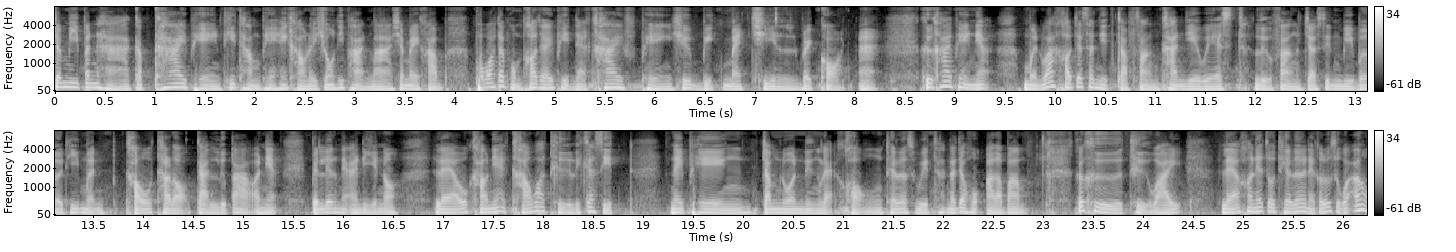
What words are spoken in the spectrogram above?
จะมีปัญหากับค่ายเพลงที่ทำเพลงให้เขาในช่วงที่ผ่านมาใช่ไหมครับ เพราะว่าถ้าผมเข้าใจผิดเนี่ยค่ายเพลงชื่อ Big Machine Record อะคือค่ายเพลงเนี้ยเหมือนว่าเขาจะสนิทกับฝั่ง Kanye West หรือฝั่ง Justin Bieber ที่เหมือนเขาทะเลาะกันหรือเปล่าอันเนี้ยเป็นเรื่องในอดีตเนาะแล้วเขาเนี้ยเขาว่าถือลิขสิทธิ์ในเพลงจำนวนหนึ่งแหละของ Taylor Swift น่าจะ 6 อัลบั้มก็คือถือไว้แล้วคราวนี้ตัว Taylor เนี่ยก็รู้สึกว่าเอ้า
